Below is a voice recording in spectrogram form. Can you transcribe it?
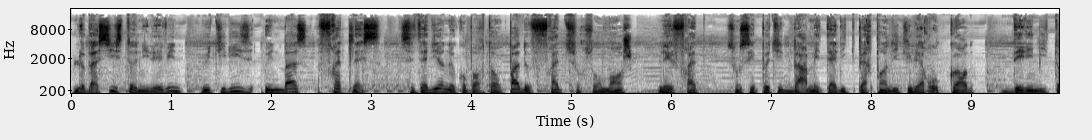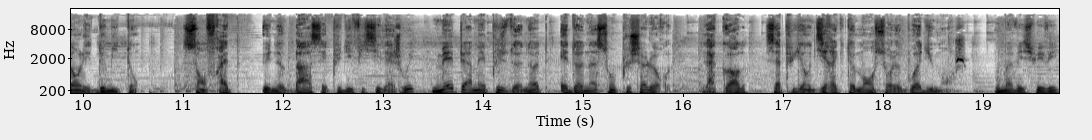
Le bassiste Tony Levin utilise une basse fretless, c'est-à-dire ne comportant pas de fret sur son manche. Les frets sont ces petites barres métalliques perpendiculaires aux cordes délimitant les demi-tons. Sans fret, une basse est plus difficile à jouer, mais permet plus de notes et donne un son plus chaleureux. La corde s'appuyant directement sur le bois du manche. Vous m'avez suivi?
